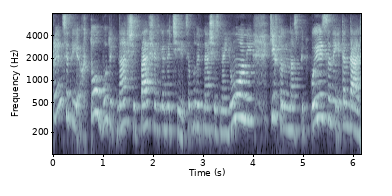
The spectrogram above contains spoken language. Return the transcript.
принципі хто будуть наші перші глядачі? Це будуть наші знайомі, ті, хто на нас підписаний, і так далі.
